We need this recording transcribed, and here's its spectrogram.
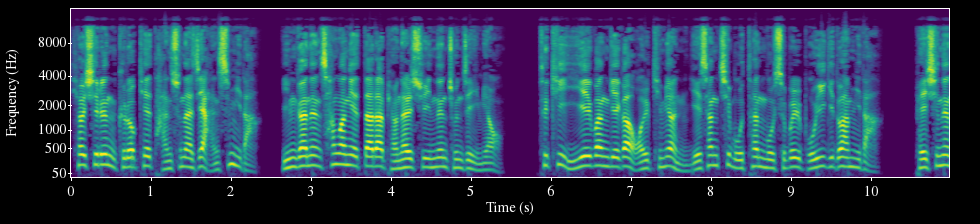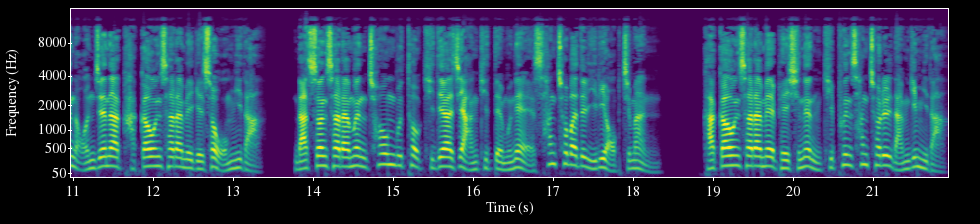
현실은 그렇게 단순하지 않습니다. 인간은 상황에 따라 변할 수 있는 존재이며 특히 이해관계가 얽히면 예상치 못한 모습을 보이기도 합니다. 배신은 언제나 가까운 사람에게서 옵니다. 낯선 사람은 처음부터 기대하지 않기 때문에 상처받을 일이 없지만 가까운 사람의 배신은 깊은 상처를 남깁니다.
